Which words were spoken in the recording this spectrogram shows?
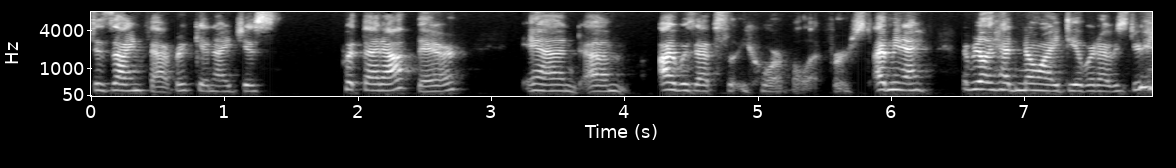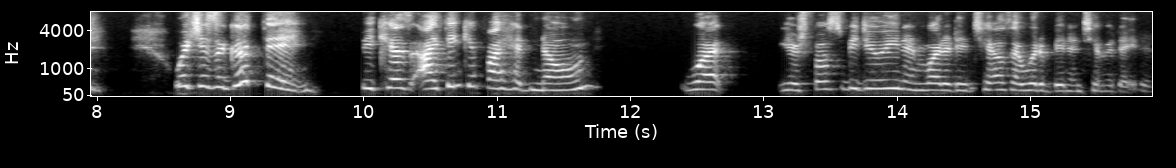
design fabric and I just put that out there. And um, I was absolutely horrible at first. I mean, I, I really had no idea what I was doing, which is a good thing because I think if I had known what you're supposed to be doing and what it entails, I would have been intimidated.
